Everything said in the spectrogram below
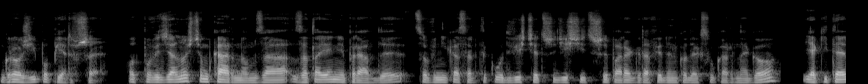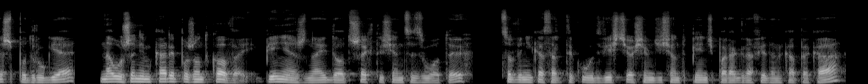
grozi po pierwsze Odpowiedzialnością karną za zatajenie prawdy, co wynika z artykułu 233 paragraf 1 kodeksu karnego, jak i też po drugie nałożeniem kary porządkowej pieniężnej do 3000 zł, co wynika z artykułu 285 paragraf 1 KPK,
